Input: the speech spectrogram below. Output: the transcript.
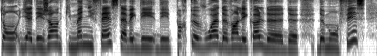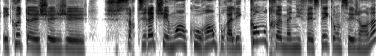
ton, il y a des gens qui manifestent avec des, des porte-voix devant l'école de, de, de mon fils, écoute, euh, je, je, je sortirais de chez moi en courant pour aller contre-manifester contre ces gens-là.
